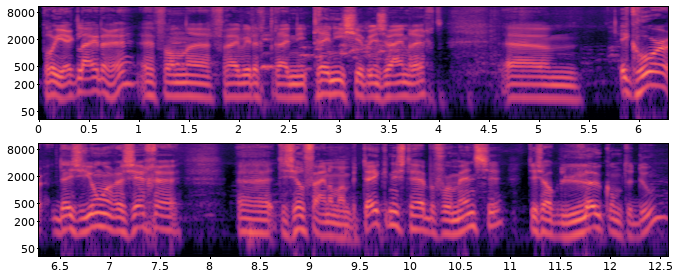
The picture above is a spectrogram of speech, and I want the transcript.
projectleider hè, eh, van eh, vrijwillig trainee- traineeship in Zwijndrecht. Ehm, ik hoor deze jongeren zeggen, eh, het is heel fijn om een betekenis te hebben voor mensen. Het is ook leuk om te doen.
